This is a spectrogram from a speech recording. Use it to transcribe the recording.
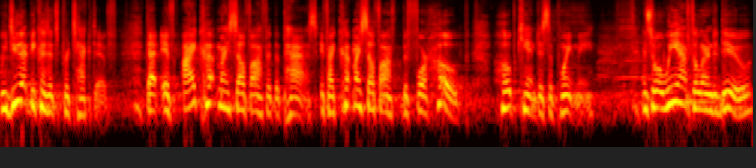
We do that because it's protective. That if I cut myself off at the pass, if I cut myself off before hope, hope can't disappoint me. And so, what we have to learn to do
